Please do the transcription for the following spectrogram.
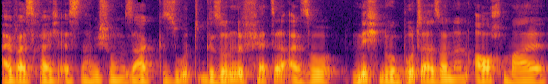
eiweißreich essen, habe ich schon gesagt, gesunde Fette, also nicht nur Butter, sondern auch mal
